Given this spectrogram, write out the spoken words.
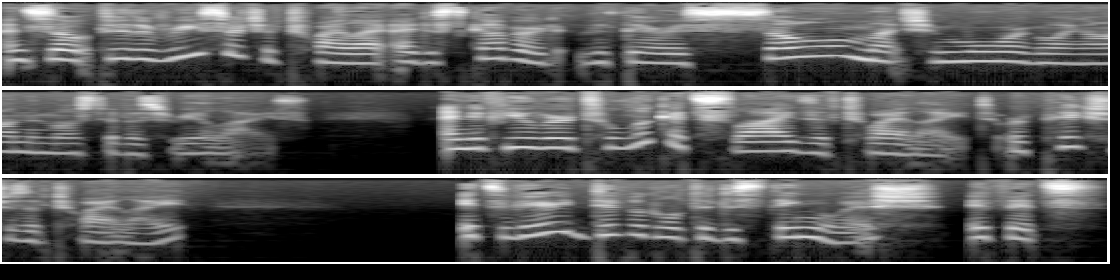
And so, through the research of twilight, I discovered that there is so much more going on than most of us realize. And if you were to look at slides of twilight or pictures of twilight, it's very difficult to distinguish if it's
